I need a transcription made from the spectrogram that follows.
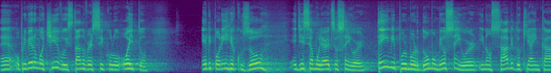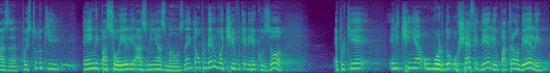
Né? O primeiro motivo está no versículo 8. Ele, porém, recusou e disse à mulher de seu senhor: Tem-me por mordomo meu senhor, e não sabe do que há em casa, pois tudo que tem me passou ele às minhas mãos. Né? Então, o primeiro motivo que ele recusou é porque ele tinha o mordomo, o chefe dele, o patrão dele,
